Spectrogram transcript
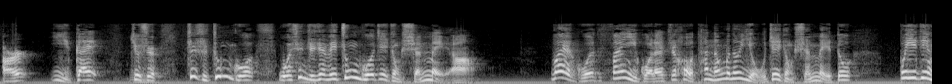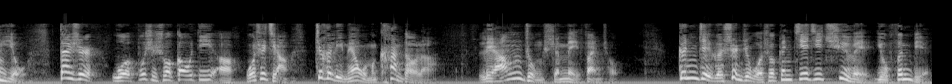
而意赅。就是，这是中国，我甚至认为中国这种审美啊，外国翻译过来之后，他能不能有这种审美都不一定有。但是我不是说高低啊，我是讲这个里面我们看到了两种审美范畴，跟这个甚至我说跟阶级趣味有分别。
